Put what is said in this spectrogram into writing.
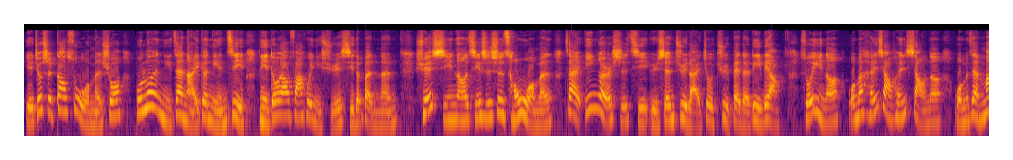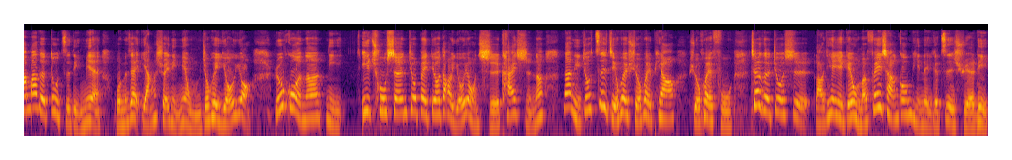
也就是告诉我们说，不论你在哪一个年纪，你都要发挥你学习的本能。学习呢，其实是从我们在婴儿时期与生俱来就具备的力量。所以呢，我们很小很小呢，我们在妈妈的肚子里面，我们在羊水里面，我们就会游泳。如果呢，你一出生就被丢到游泳池开始呢，那你就自己会学会漂，学会浮。这个就是老天爷给我们非常公平的一个自学力。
